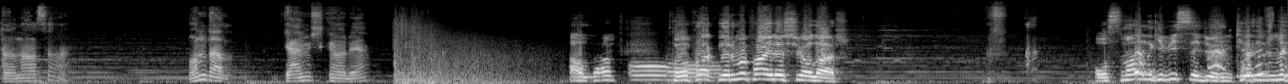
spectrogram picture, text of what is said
sağını alsana. Onu da gelmişken oraya. Allah'ım topraklarımı paylaşıyorlar. Osmanlı gibi hissediyorum kendimi.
